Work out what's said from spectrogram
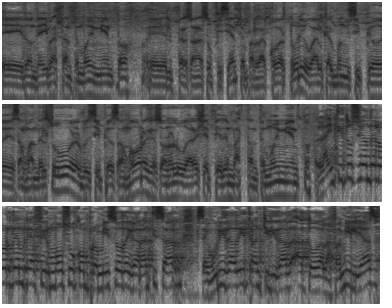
eh, donde hay bastante movimiento, el personal suficiente para la cobertura, igual que el municipio de San Juan del Sur, el municipio de San Jorge, que son los lugares que tienen bastante movimiento. La institución del orden reafirmó su compromiso de garantizar seguridad y tranquilidad a todas las familias,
